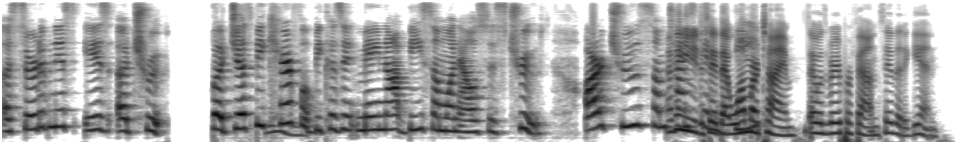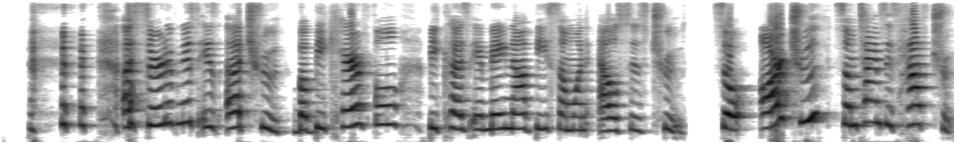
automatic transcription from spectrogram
Assertiveness is a truth. But just be mm. careful because it may not be someone else's truth. Our truth sometimes. I think you need to say that one more time. That was very profound. Say that again. Assertiveness is a truth, but be careful because it may not be someone else's truth. So, our truth sometimes is half truth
